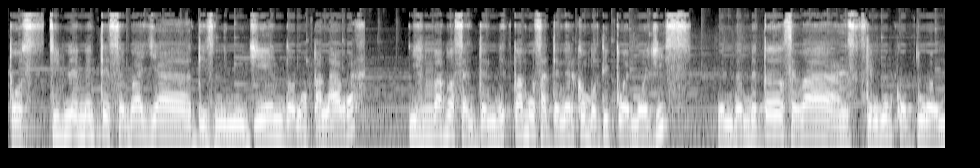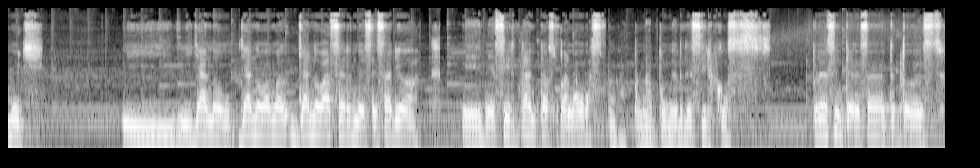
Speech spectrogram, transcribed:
posiblemente se vaya disminuyendo la palabra y vamos a entender, vamos a tener como tipo emojis en donde todo se va a escribir con puro emoji y, ya no ya no va ya no va a ser necesario eh, decir tantas palabras para, poder decir cosas pero es interesante todo esto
